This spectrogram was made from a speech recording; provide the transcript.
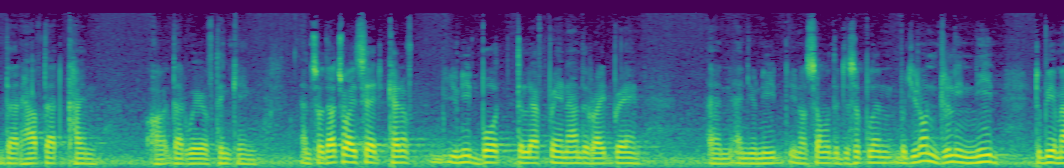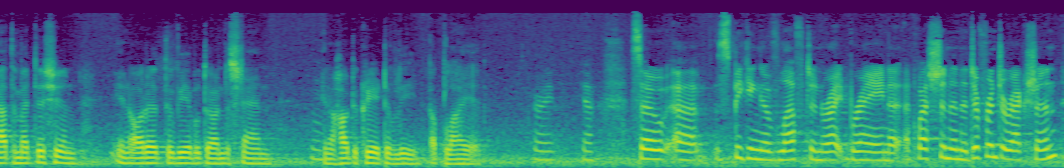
that have that kind, uh, that way of thinking. And so that's why I said kind of you need both the left brain and the right brain. And, and you need you know some of the discipline, but you don't really need to be a mathematician in order to be able to understand you know how to creatively apply it. Right. Yeah. So, uh, speaking of left and right brain, a, question in a different direction.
